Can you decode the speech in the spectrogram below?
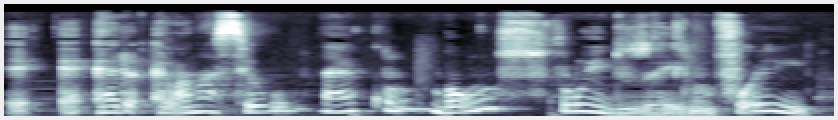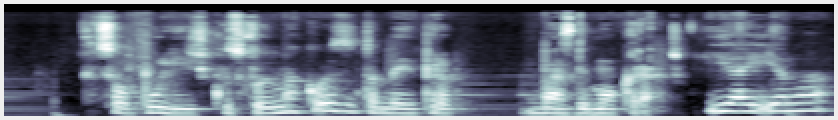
É, é, era, ela nasceu né, com bons fluidos aí, não foi só políticos, foi uma coisa também para mais democrática. E aí ela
